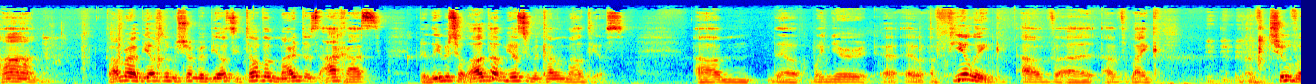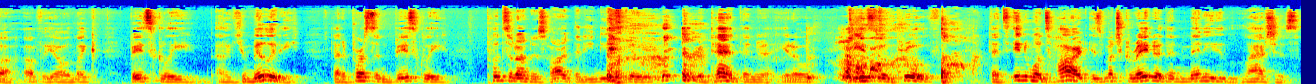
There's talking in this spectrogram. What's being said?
on. Um, the when you're uh, a, a feeling of uh, of like of tshuva of you know like basically uh, humility that a person basically puts it on his heart that he needs to repent and uh, you know needs to improve that's in one's heart is much greater than many lashes.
